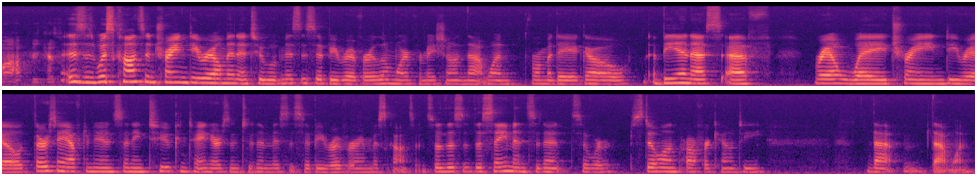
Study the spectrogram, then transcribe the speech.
up because This is Wisconsin train derailment into Mississippi River. A little more information on that one from a day ago. A BNSF railway train derailed Thursday afternoon, sending two containers into the Mississippi River in Wisconsin. So this is the same incident. So we're still on Crawford County. That that one.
